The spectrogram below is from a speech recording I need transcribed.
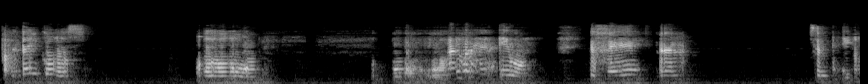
falta de conocimiento o, o, algo negativo que fue sentido.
